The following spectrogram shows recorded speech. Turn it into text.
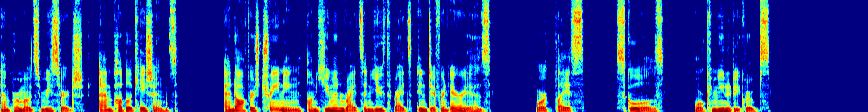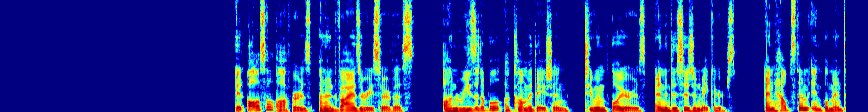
and promotes research and publications and offers training on human rights and youth rights in different areas workplace, schools, or community groups. It also offers an advisory service on reasonable accommodation to employers and decision makers and helps them implement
